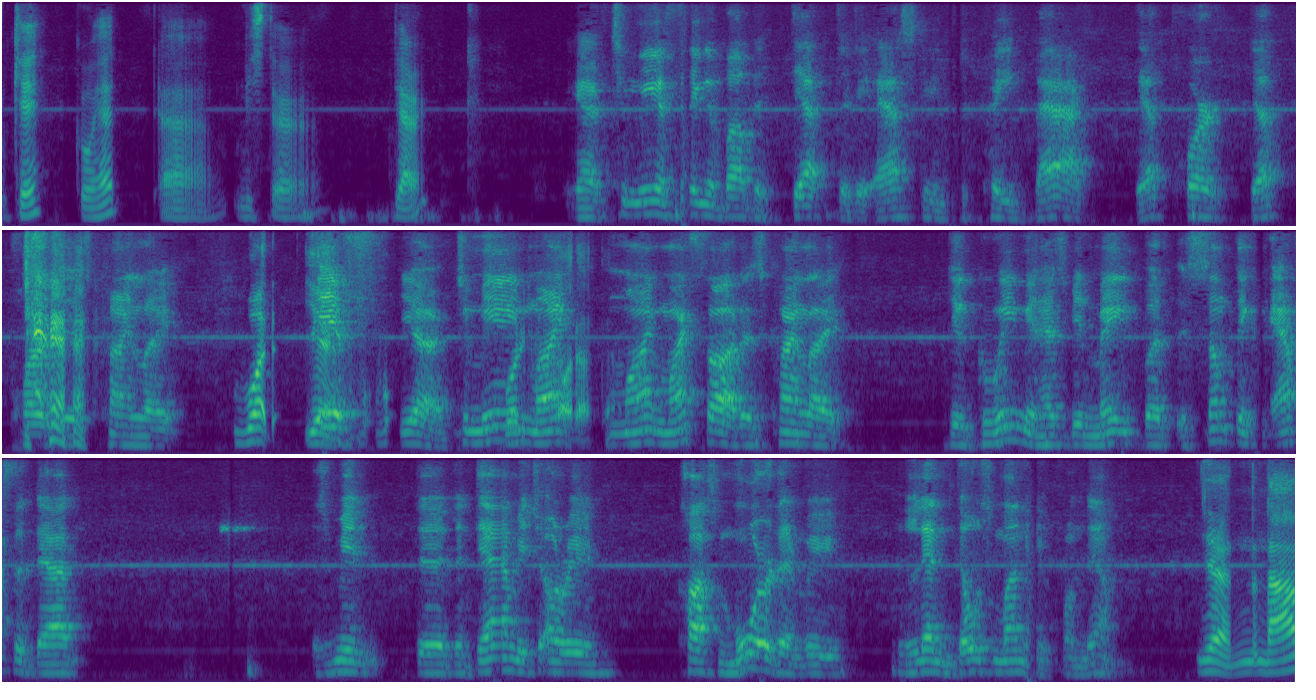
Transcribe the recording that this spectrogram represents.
Okay go ahead uh mr derrick Yeah, to me, a thing about the debt that they're asking to pay back that part that part is kind of like what yeah if yeah to me What my thought of that? my my thought is kind of like the agreement has been made but it's something after that it's mean the the damage already cost more than we lend those money from them yeah n- now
